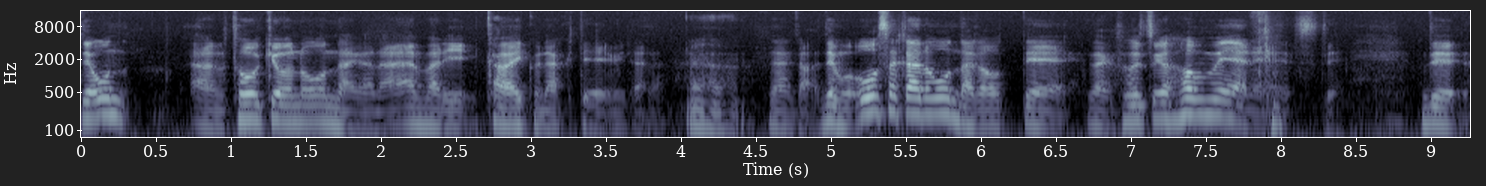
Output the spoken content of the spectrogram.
でおんあの東京の女がなあんまり可愛くなくてみたいな。なんかでも大阪の女がおってなんかそいつが本命やねんっつって。で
